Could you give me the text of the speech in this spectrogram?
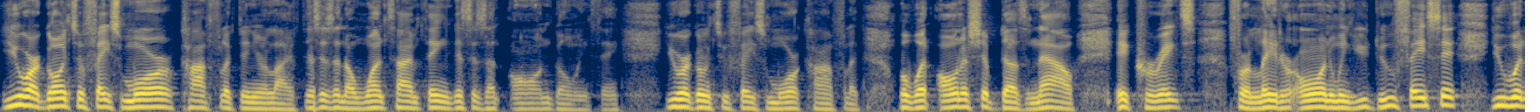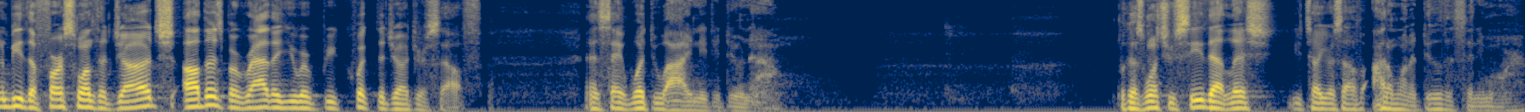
you are going to face more conflict in your life. This isn't a one-time thing, this is an ongoing thing. You are going to face more conflict. But what ownership does now, it creates for later on when you do face it, you wouldn't be the first one to judge others, but rather you would be quick to judge yourself and say, what do I need to do now? Because once you see that list, you tell yourself, I don't want to do this anymore.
